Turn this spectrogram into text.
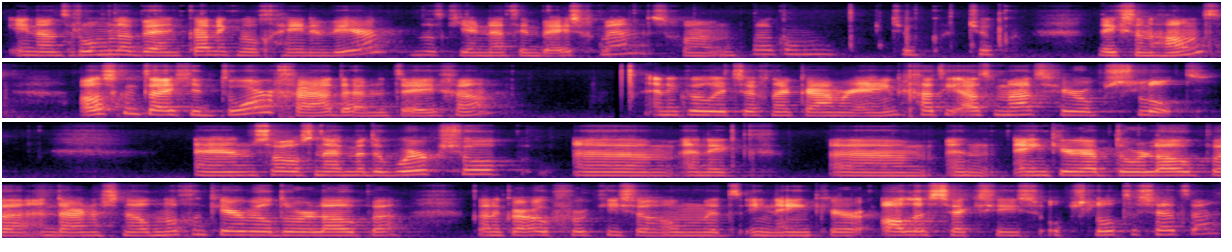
in aan het rommelen ben, kan ik nog heen en weer. Omdat ik hier net in bezig ben. Dus gewoon welkom, tjoek, tjoek. Niks aan de hand. Als ik een tijdje doorga daarentegen, en ik wil weer terug naar kamer 1, gaat hij automatisch weer op slot. En zoals net met de workshop, um, en ik um, en één keer heb doorlopen en daarna snel nog een keer wil doorlopen, kan ik er ook voor kiezen om het in één keer alle secties op slot te zetten.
